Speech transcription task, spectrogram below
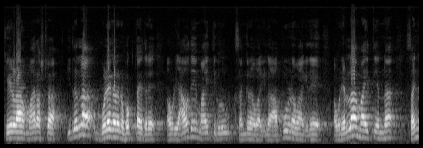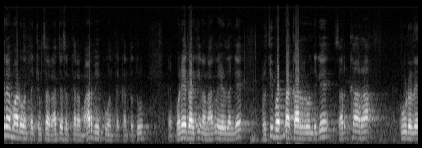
ಕೇರಳ, ಮಹಾರಾಷ್ಟ್ರ, ಇಲ್ಲೆಲ್ಲ ಗುಳೆಗಳನ್ನು ಹೋಗ್ತಾ ಇದ್ದಾರೆ. ಅವ್ರು ಯಾವುದೇ ಮಾಹಿತಿಗಳು ಸಂಗ್ರಹವಾಗಿಲ್ಲ, ಅಪೂರ್ಣವಾಗಿದೆ. ಅವರೆಲ್ಲ ಮಾಹಿತಿಯನ್ನು ಸಂಗ್ರಹ ಮಾಡುವಂಥ ಕೆಲಸ ರಾಜ್ಯ ಸರ್ಕಾರ ಮಾಡಬೇಕು ಅಂತಕ್ಕಂಥದ್ದು. ಕೊನೆಯದಾಗಿ ನಾನು ಆಗಲೇ ಹೇಳ್ದಂಗೆ ಪ್ರತಿಭಟನಾಕಾರರೊಂದಿಗೆ ಸರ್ಕಾರ ಕೂಡಲೇ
